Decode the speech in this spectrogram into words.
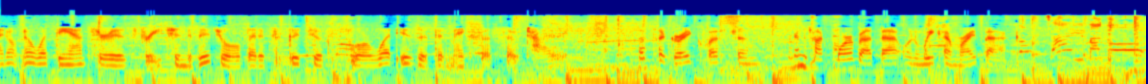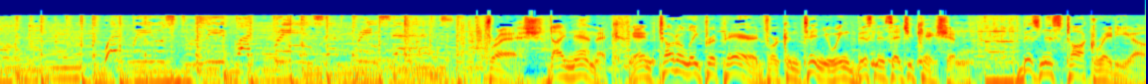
I don't know what the answer is for each individual, but it's good to explore what is it that makes us so tired. That's a great question. We're going to talk more about that when we come right back. Time ago, when we used to live like prince and princess. Fresh, dynamic, and totally prepared for continuing business education. Business Talk Radio.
